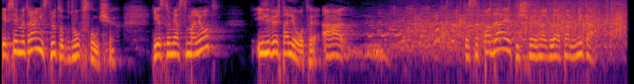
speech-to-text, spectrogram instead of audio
Я в 7 утра не сплю только в двух случаях. Если у меня самолет или вертолеты. А это совпадает еще иногда там никак.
